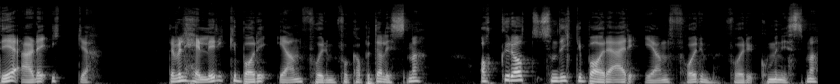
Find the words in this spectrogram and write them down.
Det er det ikke. Det er vel heller ikke bare én form for kapitalisme, akkurat som det ikke bare er én form for kommunisme.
